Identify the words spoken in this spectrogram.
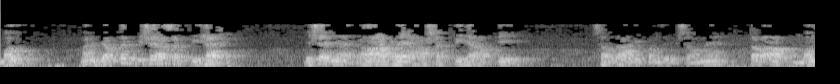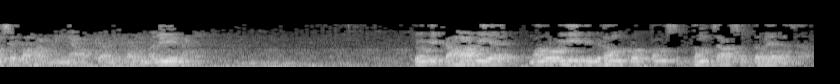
मल। माने जब तक विषय आसक्ति है, विषय में राग है, आसक्ति है आपकी, शब्दादि पंच विषयों में, तब आप मल से बाहर नहीं है। आपके अंतकरण मलिन है। क्योंकि कहा भी है, मनो ही द्विविधम प्रोक्तम शुद्धम चा शुद्ध में रचा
